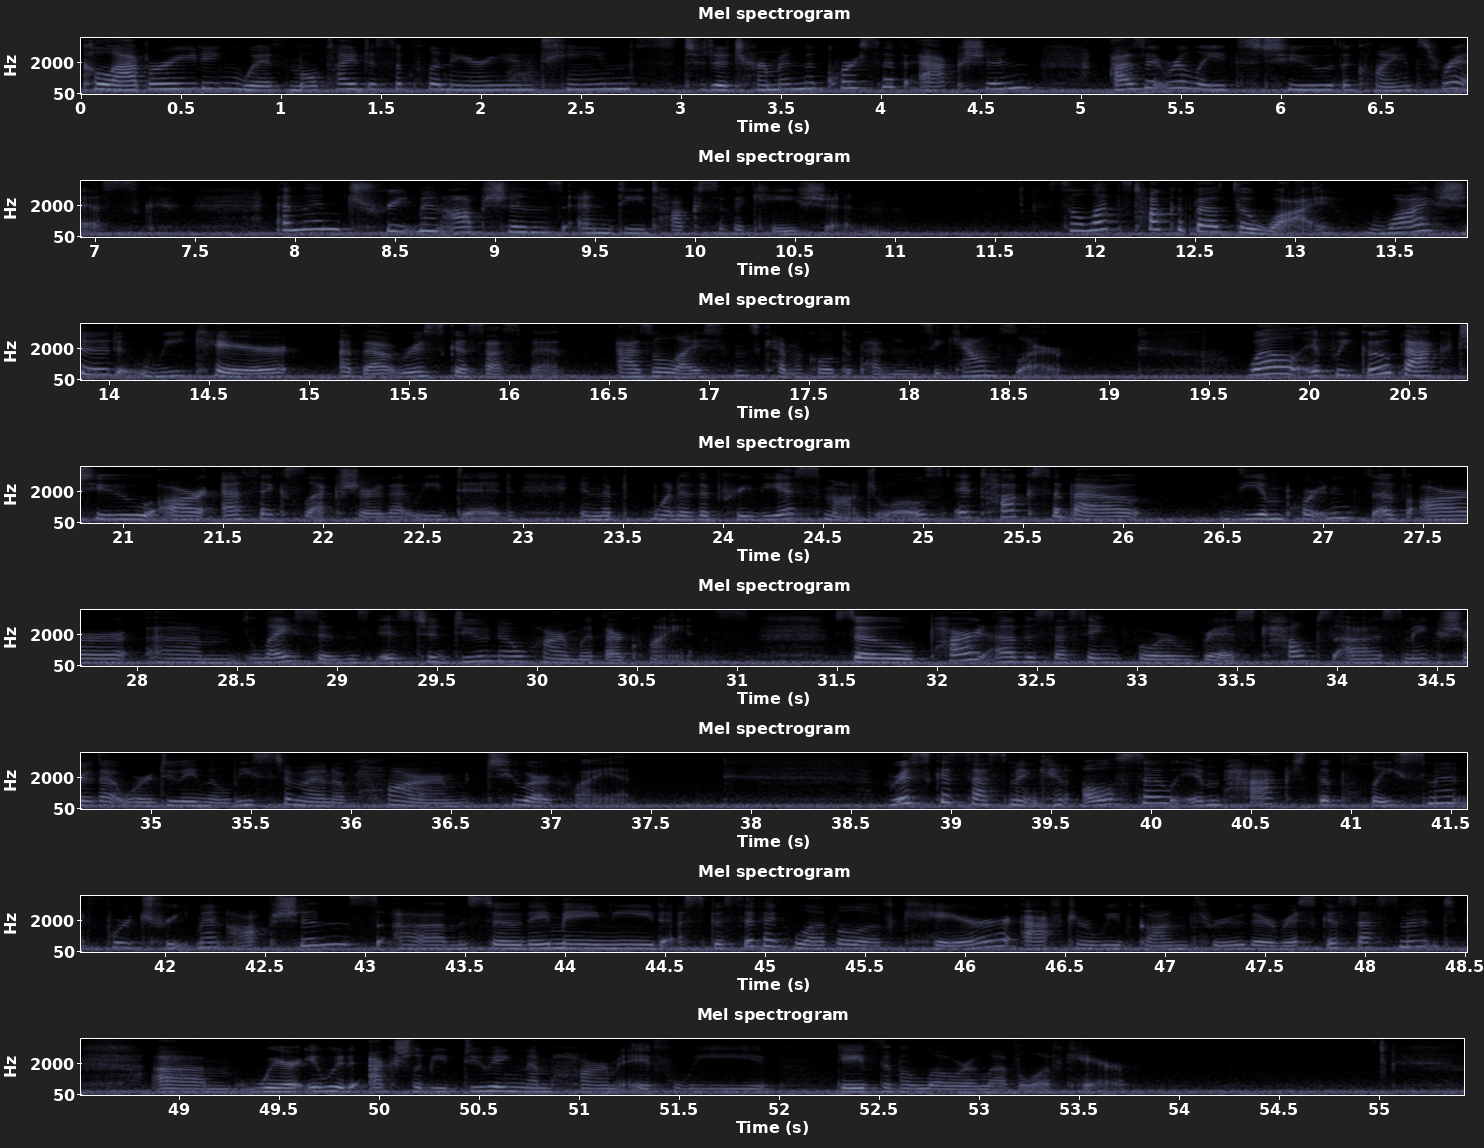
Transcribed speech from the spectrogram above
collaborating with multidisciplinary teams to determine the course of action as it relates to the client's risk, and then treatment options and detoxification. So let's talk about the why. Why should we care about risk assessment as a licensed chemical dependency counselor? Well, if we go back to our ethics lecture that we did in the, one of the previous modules, it talks about the importance of our um, license is to do no harm with our clients. So, part of assessing for risk helps us make sure that we're doing the least amount of harm to our client. Risk assessment can also impact the placement for treatment options. Um, so, they may need a specific level of care after we've gone through their risk assessment, um, where it would actually be doing them harm if we gave them a lower level of care.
